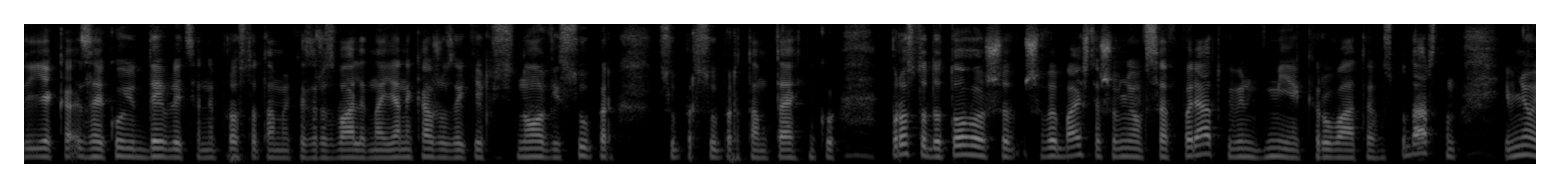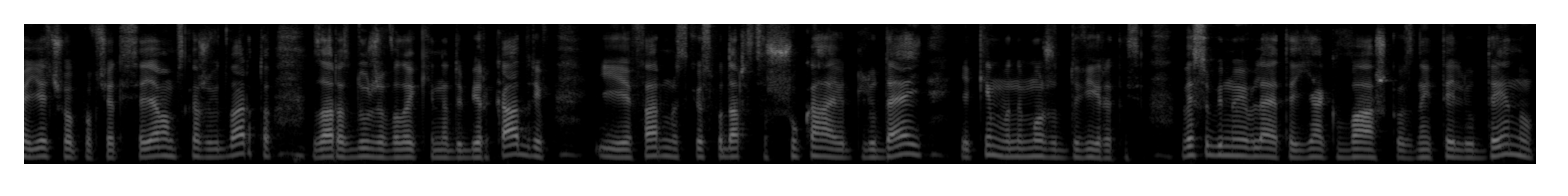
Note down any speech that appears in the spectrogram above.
яка, за якою дивляться, не просто там якась розвалена. Я не кажу за якихось нові, супер, супер, супер там техніку. Просто до того, що, що ви бачите, що в нього все в порядку, він вміє керувати господарством, і в нього є чого повчитися. Я вам скажу відверто, зараз дуже великий недобір кадрів, і фермерські господарства шукають людей, яким вони можуть довіритися. Ви собі не уявляєте, як важко знайти людину,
